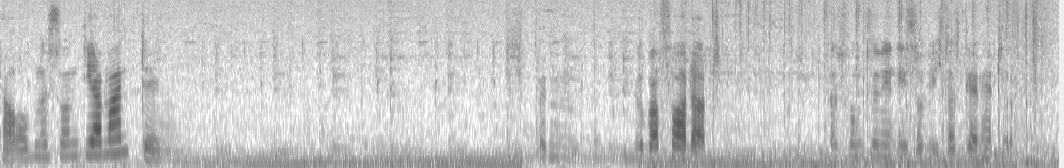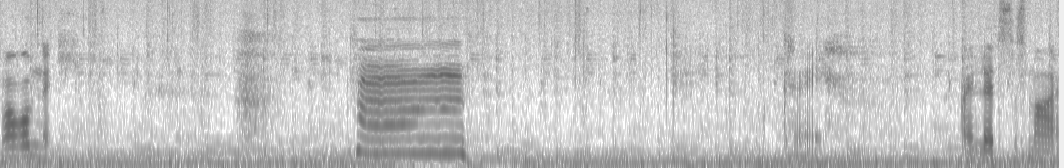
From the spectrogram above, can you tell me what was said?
Da oben ist so ein Diamantding. Ich bin überfordert. Es funktioniert nicht so, wie ich das gern hätte. Warum nicht? Hm. Okay. Ein letztes Mal.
